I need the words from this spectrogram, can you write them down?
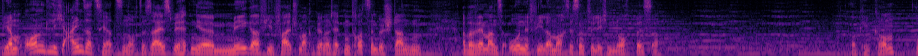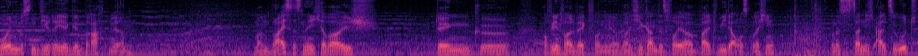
Wir haben ordentlich Einsatzherzen noch. Das heißt, wir hätten hier mega viel falsch machen können und hätten trotzdem bestanden. Aber wenn man es ohne Fehler macht, ist es natürlich noch besser. Okay, komm. Wohin müssen die Rehe gebracht werden? Man weiß es nicht, aber ich denke auf jeden Fall weg von hier, weil hier kann das Feuer bald wieder ausbrechen. Und das ist dann nicht allzu gut.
